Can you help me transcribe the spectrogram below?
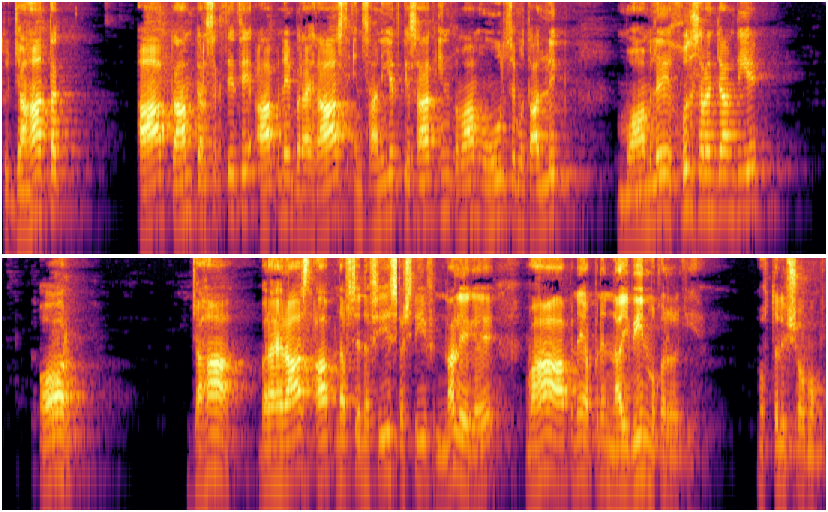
تو جہاں تک آپ کام کر سکتے تھے، آپ نے براہ راست انسانیت کے ساتھ ان تمام امور سے متعلق معاملے خود سر انجام دیے۔ اور جہاں براہ راست آپ نفس نفیس تشریف نہ لے گئے، وہاں آپ نے اپنے نائبین مقرر کیے مختلف شعبوں کے۔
